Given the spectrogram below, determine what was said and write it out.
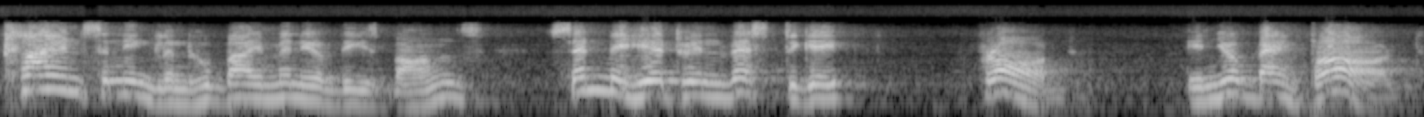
Clients in England who buy many of these bonds send me here to investigate fraud in your bank. Fraud?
